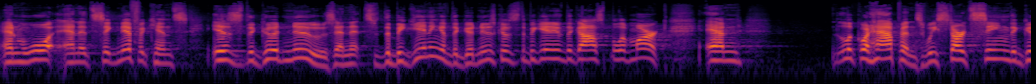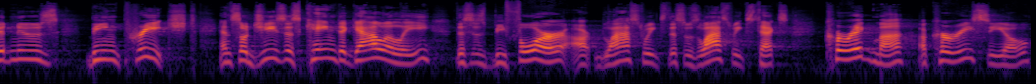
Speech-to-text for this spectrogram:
and, what, and its significance is the good news. And it's the beginning of the good news because it's the beginning of the Gospel of Mark. And look what happens. We start seeing the good news being preached. And so Jesus came to Galilee. This is before our last week's, this was last week's text. Kerygma, a kerusseo,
